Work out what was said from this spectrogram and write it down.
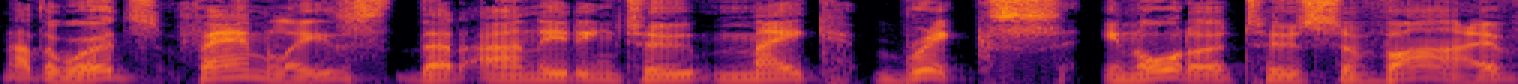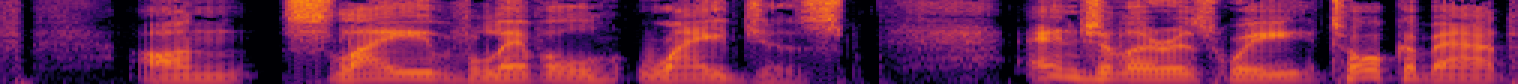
In other words, families that are needing to make bricks in order to survive on slave level wages. Angela, as we talk about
